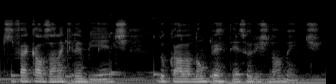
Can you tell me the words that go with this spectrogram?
que, vai causar naquele ambiente do qual ela não pertence originalmente.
